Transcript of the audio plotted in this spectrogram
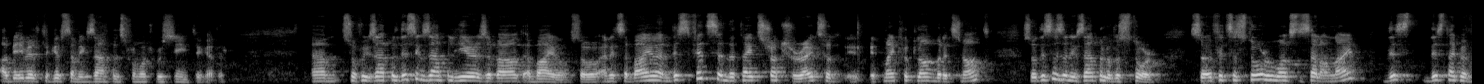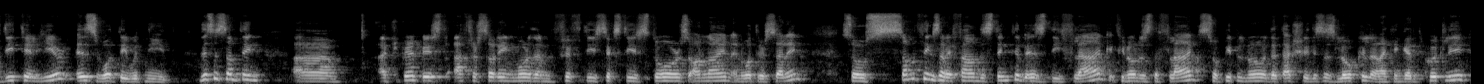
I'll be able to give some examples from what we're seeing together. Um, so for example, this example here is about a bio. So, and it's a bio and this fits in the tight structure, right? So it, it, might look long, but it's not. So this is an example of a store. So if it's a store who wants to sell online, this, this type of detail here is what they would need. This is something uh, I prepared based after studying more than 50, 60 stores online and what they're selling. So some things that I found distinctive is the flag. If you notice the flag, so people know that actually this is local and I can get it quickly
